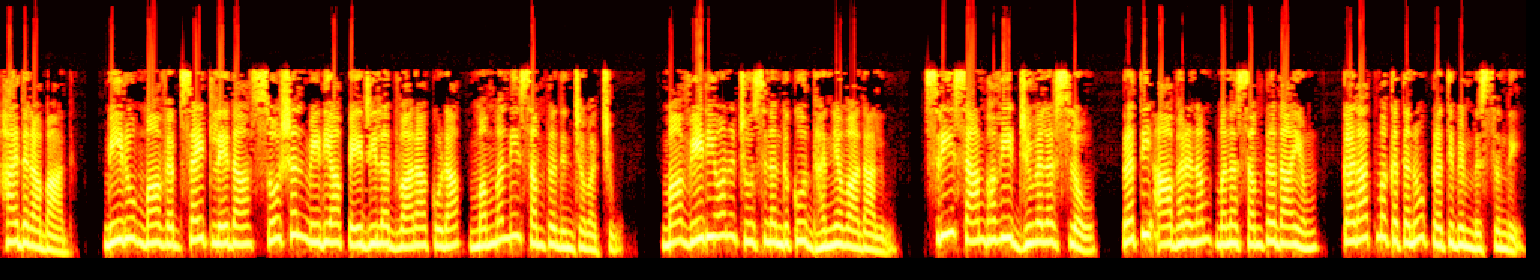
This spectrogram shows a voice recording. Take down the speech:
హైదరాబాద్. మీరు మా వెబ్సైట్ లేదా సోషల్ మీడియా పేజీల ద్వారా కూడా మమ్మల్ని సంప్రదించవచ్చు. మా వీడియోను చూసినందుకు ధన్యవాదాలు. శ్రీ శాంభవి జ్యువెలర్స్లో ప్రతి ఆభరణం మన సంప్రదాయం కళాత్మకతను ప్రతిబింబిస్తుంది.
